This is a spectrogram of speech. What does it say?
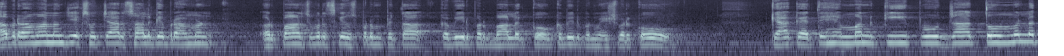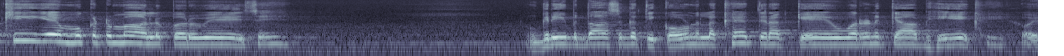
अब रामानंद जी 104 साल के ब्राह्मण और पाँच वर्ष के उस परम पिता, कबीर पर बालक को, कबीर परमेश्वर को, क्या कहते हैं? मन की पूजा तुम लखी ये मुकुट माल परवे से गरीब दास गति कौन लखे? तेरा के वर्ण क्या भेख होय।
